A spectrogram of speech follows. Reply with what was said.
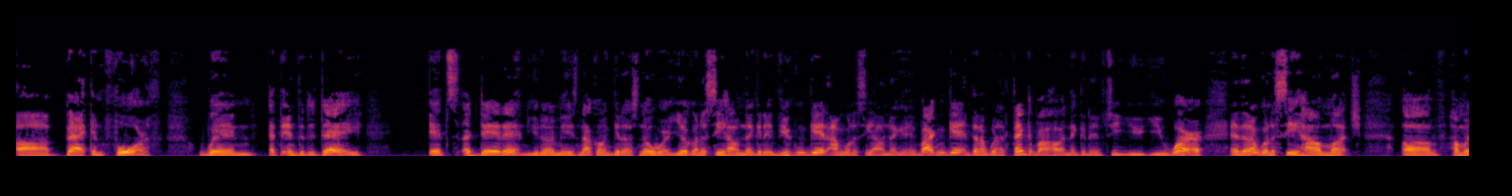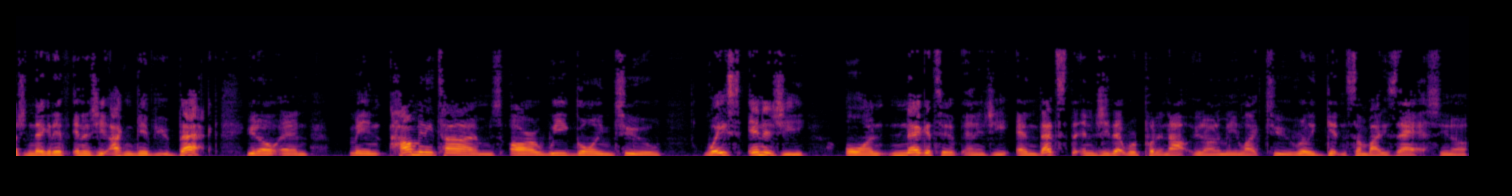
uh, back and forth when at the end of the day, it's a dead end. You know what I mean? It's not going to get us nowhere. You're going to see how negative you can get. I'm going to see how negative I can get, and then I'm going to think about how negative you you were, and then I'm going to see how much of how much negative energy I can give you back. You know, and I mean, how many times are we going to waste energy on negative energy and that's the energy that we're putting out you know what i mean? Like to really get in somebody's ass you know?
